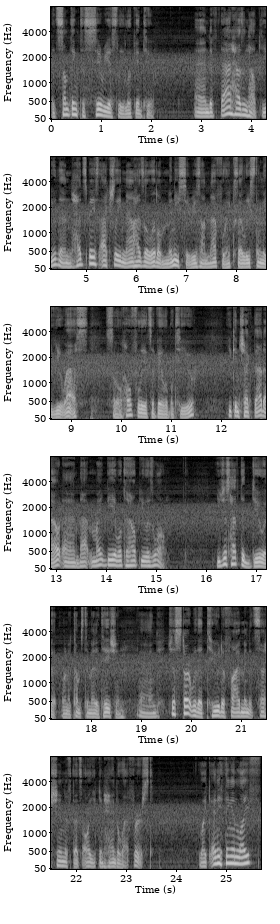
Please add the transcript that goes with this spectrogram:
it's something to seriously look into. And if that hasn't helped you, then Headspace actually now has a little mini series on Netflix, at least in the US, so hopefully it's available to you. You can check that out, and that might be able to help you as well. You just have to do it when it comes to meditation, and just start with a two to five minute session if that's all you can handle at first. Like anything in life,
